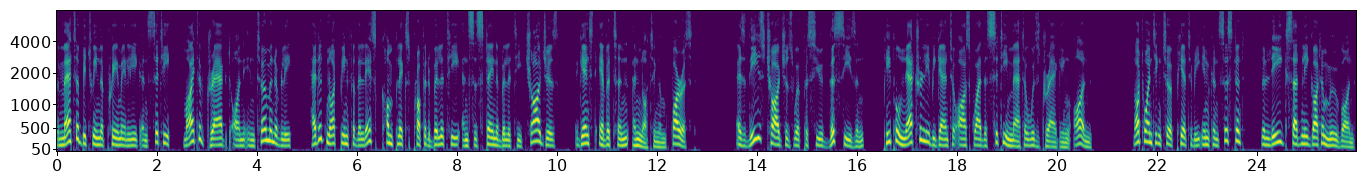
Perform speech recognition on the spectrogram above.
The matter between the Premier League and City might have dragged on interminably had it not been for the less complex profitability and sustainability charges against Everton and Nottingham Forest. As these charges were pursued this season, people naturally began to ask why the City matter was dragging on. Not wanting to appear to be inconsistent, the league suddenly got a move on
